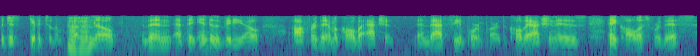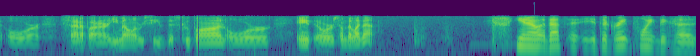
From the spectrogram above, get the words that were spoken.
but just give it to them. Mm-hmm. Let them know. And then at the end of the video, offer them a call to action and that's the important part. The call to action is, hey, call us for this, or sign up on our email and receive this coupon, or or something like that. You know, that's it's a great point because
